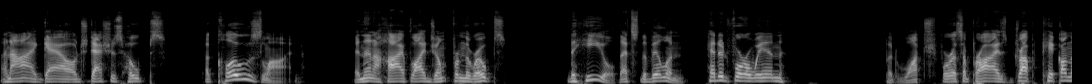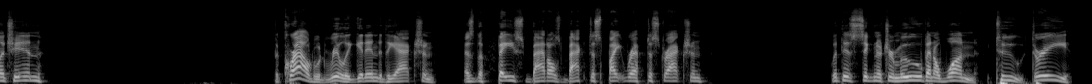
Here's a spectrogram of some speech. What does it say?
an eye gouge dashes hopes, a clothesline, and then a high fly jump from the ropes. The heel, that's the villain, headed for a win. But watch for a surprise drop kick on the chin. The crowd would really get into the action as the face battles back despite ref distraction. With his signature move and a one, two, three,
